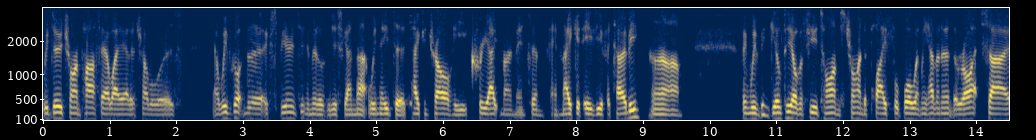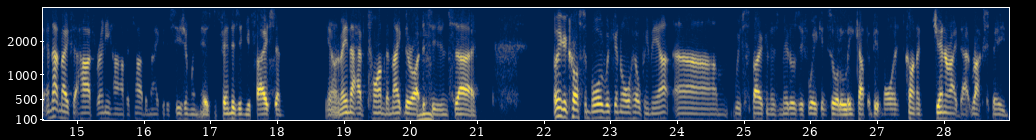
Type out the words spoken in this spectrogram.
we do try and pass our way out of trouble, whereas know, we've got the experience in the middle to just go, nah, we need to take control here, create momentum, and make it easier for Toby. Um, I think we've been guilty of a few times trying to play football when we haven't earned the right. So, and that makes it hard for any half. It's hard to make a decision when there's defenders in your face, and you know what I mean. They have time to make the right decision. So, I think across the board we can all help him out. Um, we've spoken as middles if we can sort of link up a bit more and kind of generate that ruck speed.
